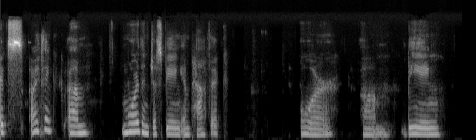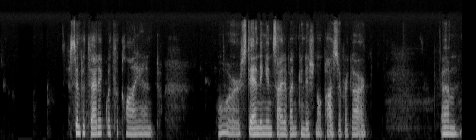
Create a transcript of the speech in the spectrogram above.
it's i think um, more than just being empathic or um, being sympathetic with the client or standing inside of unconditional positive regard um,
